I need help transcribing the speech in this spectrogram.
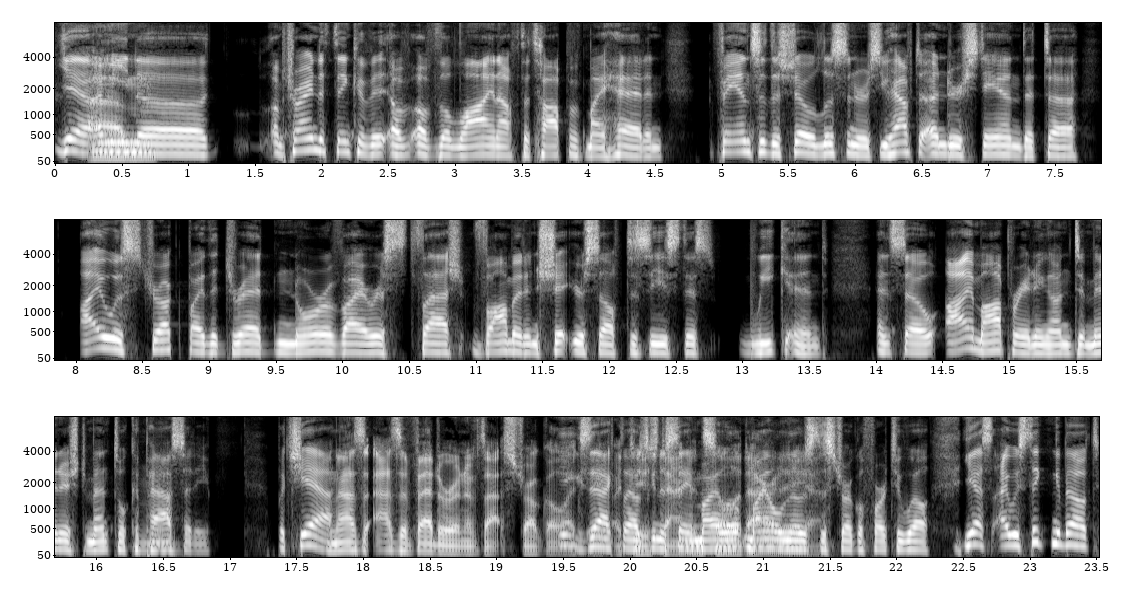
Yeah, I mean, Um, uh, I'm trying to think of it of, of the line off the top of my head. And fans of the show, listeners, you have to understand that uh, I was struck by the dread norovirus slash vomit and shit yourself disease this weekend, and so I'm operating on diminished mental capacity. But yeah, And as as a veteran of that struggle, I do- exactly. I, was going to say Milo. Milo knows yeah. the struggle far too well. Yes, I was thinking about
